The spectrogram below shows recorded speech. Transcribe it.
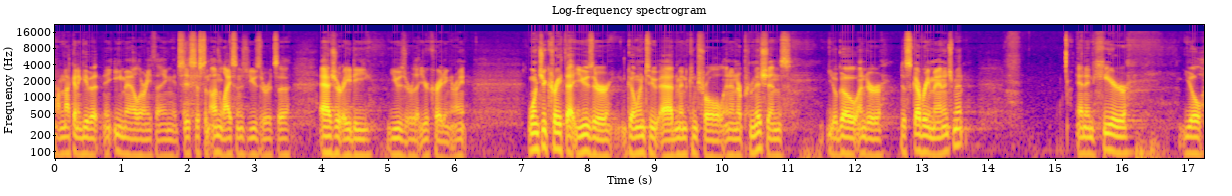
I'm not going to give it an email or anything. It's, it's just an unlicensed user. It's a Azure AD user that you're creating, right? Once you create that user, go into admin control and under permissions, you'll go under discovery management. And in here, you'll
